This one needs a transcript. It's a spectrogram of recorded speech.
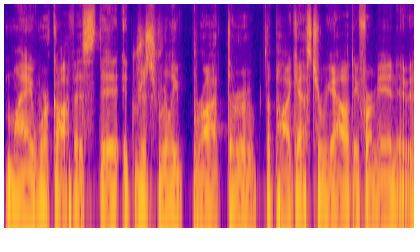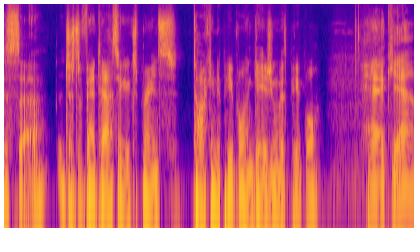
my work office. The, it just really brought the the podcast to reality for me, and it was uh, just a fantastic experience talking to people, engaging with people. Heck yeah!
